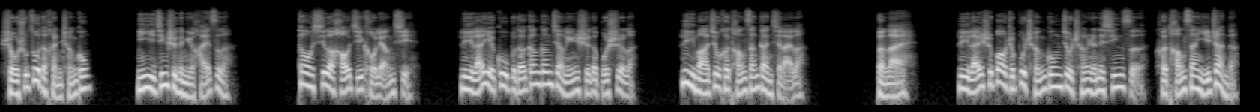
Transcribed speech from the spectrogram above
手术做的很成功，你已经是个女孩子了？”倒吸了好几口凉气，李来也顾不得刚刚降临时的不适了。立马就和唐三干起来了。本来李来是抱着不成功就成人的心思和唐三一战的，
